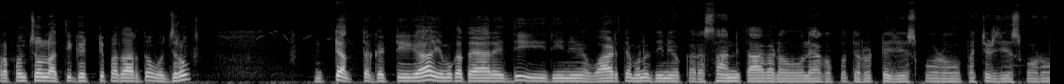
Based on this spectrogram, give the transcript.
ప్రపంచంలో అతి గట్టి పదార్థం వజ్రం. అంటే అంత గట్టిగా ఎముక తయారైద్ది. దీన్ని వాడితే మనం దీని యొక్క రసాన్ని తాగడం లేకపోతే రొట్టె చేసుకోవడం పచ్చడి చేసుకోవడం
